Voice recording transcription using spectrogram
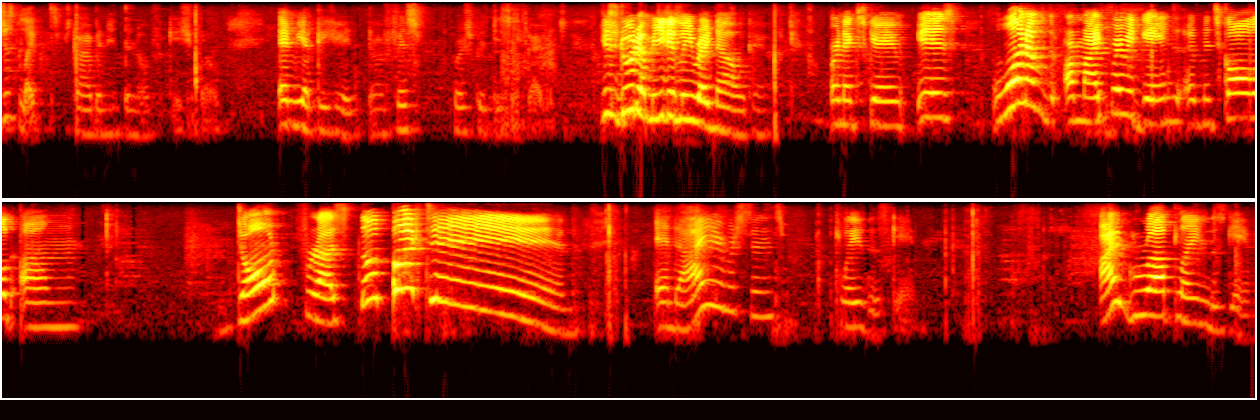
just like, subscribe, and hit the notification bell. And we have to hit our first, 50 subscribers. Just do it immediately right now, okay? Our next game is one of, the, of my favorite games. and it's called, um, Don't Press the Button! And I ever since played this game. I grew up playing this game.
